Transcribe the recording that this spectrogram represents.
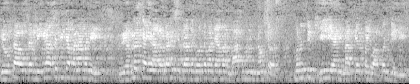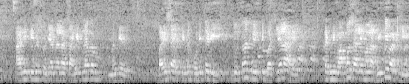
देवता अवतरली किंवा असं तिच्या मनामध्ये वेगळंच काही आलं. कारण सिद्धार्थ गौतमाच्या आम्हाला माफ म्हणून नव्हतं म्हणून ती घेली आणि मागच्याच पायी वापस गेली. आणि तिने सुजाताला सांगितलं का म्हणजे बाईसाहेब तिथं कोणीतरी दुसराच व्यक्ती बसलेला आहे. तर मी वापस आले मला भीती वाटली.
